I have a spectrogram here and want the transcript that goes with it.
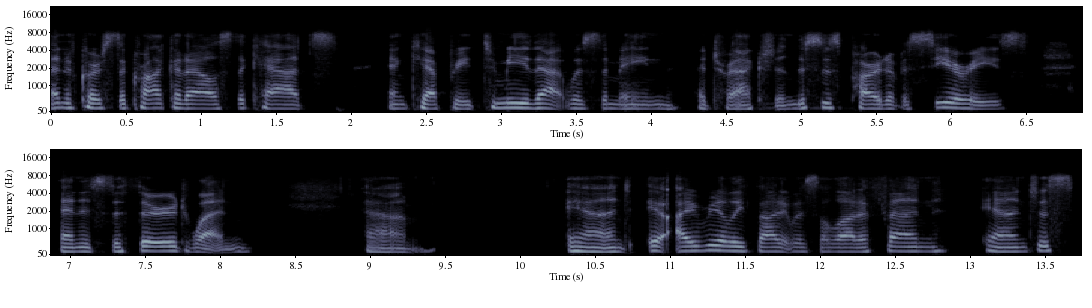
and of course the crocodiles, the cats, and Khepri. To me, that was the main attraction. This is part of a series, and it's the third one. Um, and it- I really thought it was a lot of fun. and just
